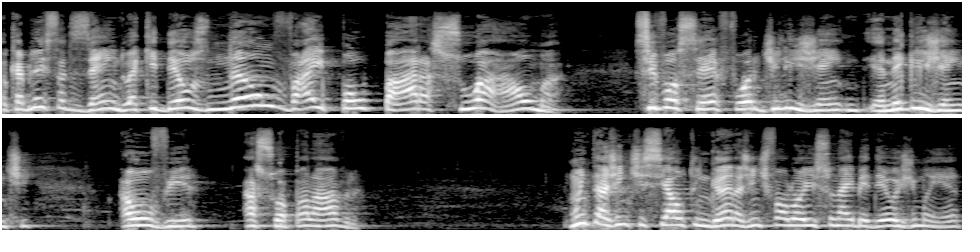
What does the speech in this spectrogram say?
o que a Bíblia está dizendo é que Deus não vai poupar a sua alma se você for diligente, é, negligente ao ouvir a sua palavra. Muita gente se auto-engana, a gente falou isso na IBD hoje de manhã.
